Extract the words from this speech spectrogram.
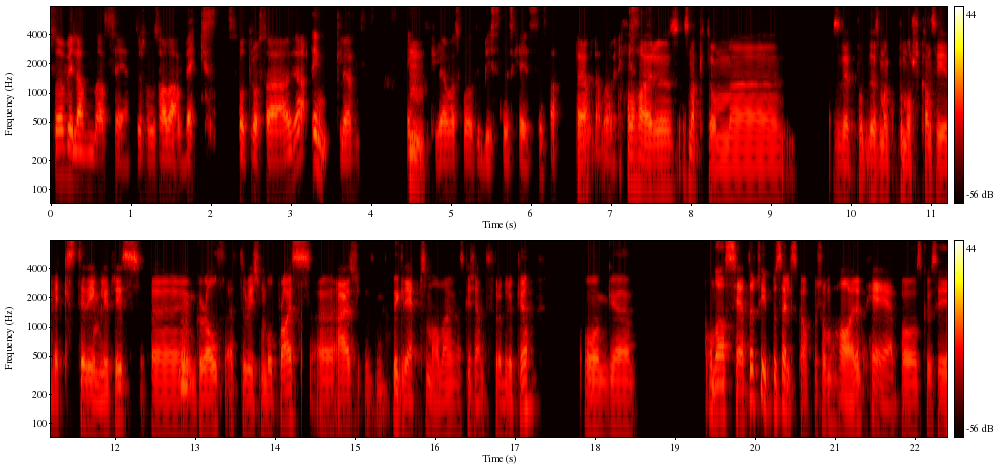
så vil han da se etter som du sa, da, vekst på tross av ja, enkle, enkle hva skal man si, business cases. da. Ja. Han ha. Han har snakket om uh, altså det, det som man på norsk kan si vekst til rimelig pris. Uh, Mm. Growth at reasonable price uh, er et begrep som han er ganske kjent for å bruke. Og, uh, og da se etter type selskaper som har en PE på skal vi si,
